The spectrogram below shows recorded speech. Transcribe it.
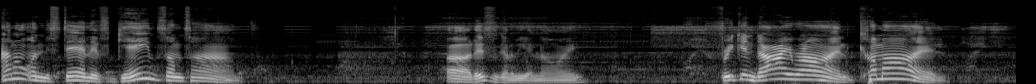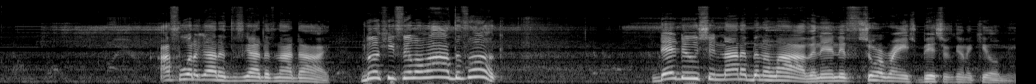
I don't understand this game sometimes. Oh, this is gonna be annoying. Freaking die, Ron! Come on! I swear to God if this guy does not die. Look, he's still alive, the fuck? That dude should not have been alive, and then this short range bitch is gonna kill me.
